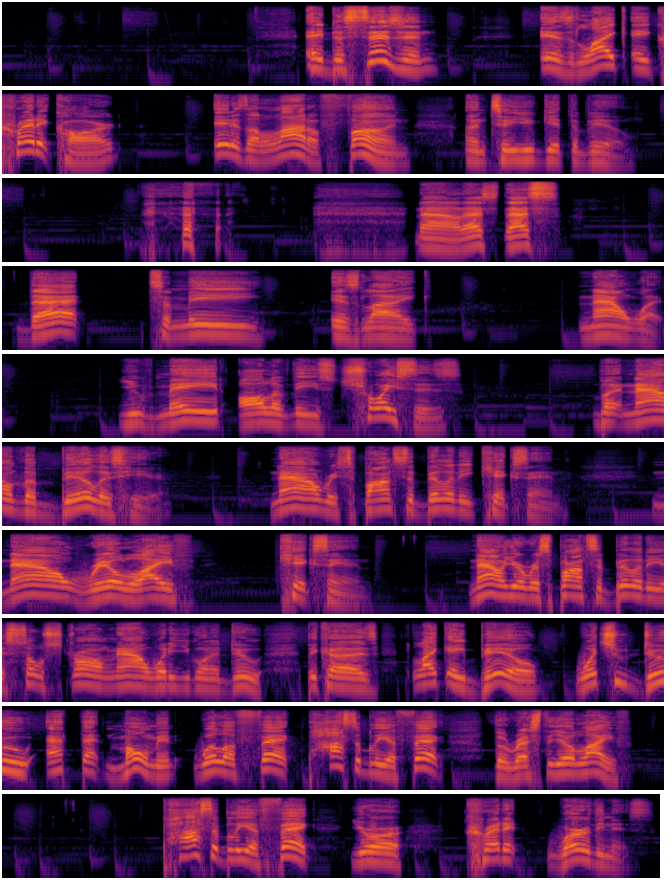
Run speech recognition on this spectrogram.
A decision is like a credit card. It is a lot of fun until you get the bill. now that's that's that to me is like now what? You've made all of these choices but now the bill is here. Now responsibility kicks in. Now real life kicks in. Now your responsibility is so strong. Now, what are you going to do? Because, like a bill, what you do at that moment will affect, possibly affect the rest of your life, possibly affect your credit worthiness,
